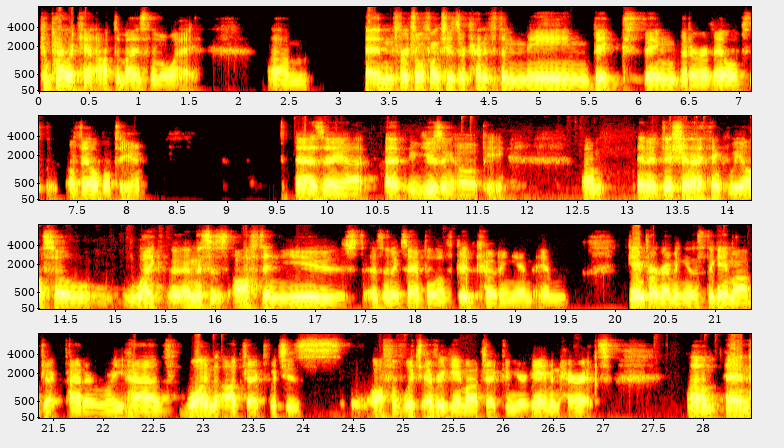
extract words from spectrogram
compiler can't optimize them away. Um, and virtual functions are kind of the main big thing that are available available to you as a uh, using OOP. Um, in addition, I think we also like, and this is often used as an example of good coding in, in game programming is the game object pattern where you have one object which is off of which every game object in your game inherits. Um, and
